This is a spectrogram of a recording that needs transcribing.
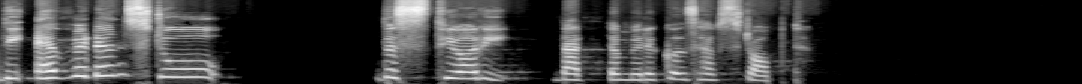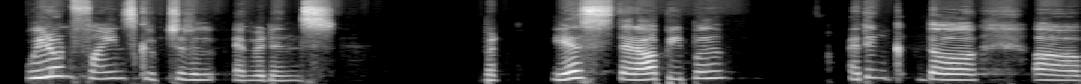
the evidence to this theory that the miracles have stopped, we don't find scriptural evidence. But yes, there are people. I think the uh,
